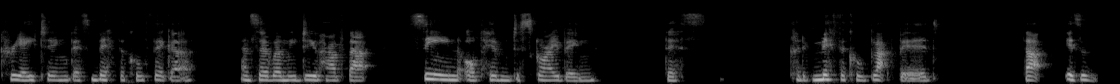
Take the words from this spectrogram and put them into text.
creating this mythical figure and so when we do have that scene of him describing this kind of mythical blackbeard that isn't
